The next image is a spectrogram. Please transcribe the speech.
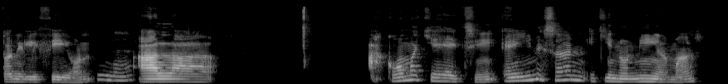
των ηλιθείων, Ναι. αλλά ακόμα και έτσι ε, είναι σαν η κοινωνία μας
